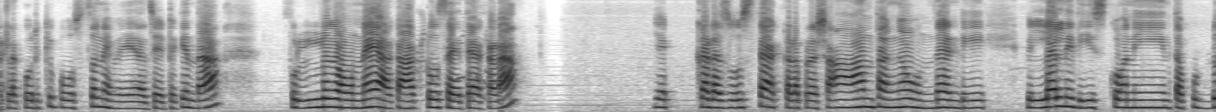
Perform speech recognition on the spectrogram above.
అట్లా కొరికి పోస్తున్నాయి ఆ చెట్టు కింద. ఫుల్గా ఉన్నాయి ఆ కాకుటూస్ అయితే అక్కడ. ఎక్కడ చూస్తే అక్కడ ప్రశాంతంగా ఉందండి. పిల్లల్ని తీసుకొని ఇంత ఫుడ్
